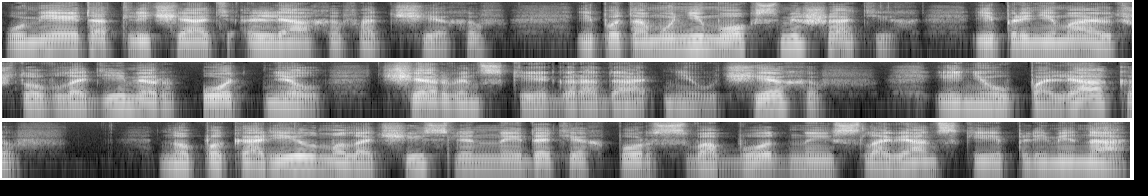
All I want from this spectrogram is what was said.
умеет отличать ляхов от чехов и потому не мог смешать их, и принимают, что Владимир отнял червенские города не у чехов и не у поляков, но покорил малочисленные до тех пор свободные славянские племена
